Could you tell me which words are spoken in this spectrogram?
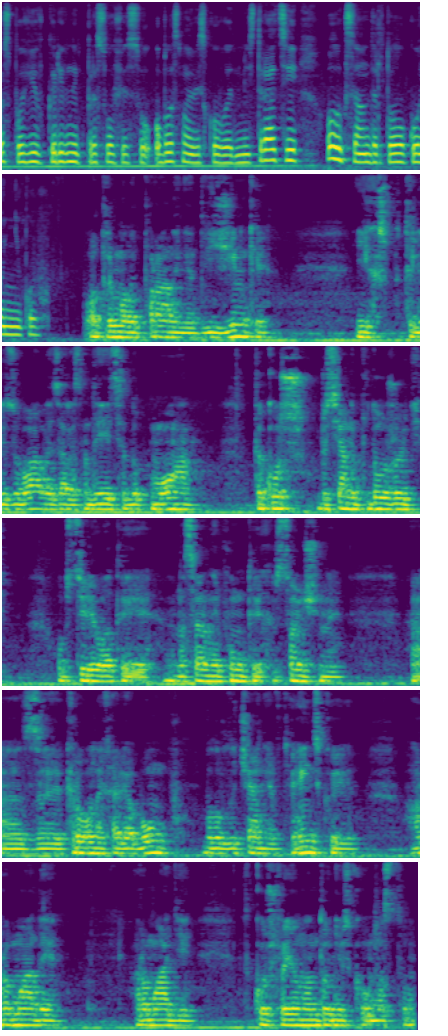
розповів керівник пресофісу обласної військової адміністрації Олександр Толоконніков. Отримали поранення дві жінки, їх шпиталізували. Зараз надається допомога. Також росіяни продовжують обстрілювати населені пункти Херсонщини е, з керованих авіабомб. Було влучання в Тягинської громади, громаді, також в району Антонівського мосту.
